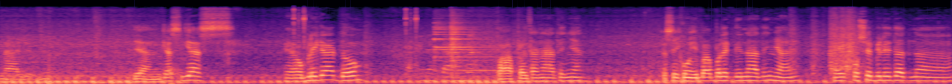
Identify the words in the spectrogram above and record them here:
Hinayod niya. Yan, gas-gas. Kaya obligado, Laki papalitan natin yan. Kasi kung ibabalik din natin yan, may posibilidad na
